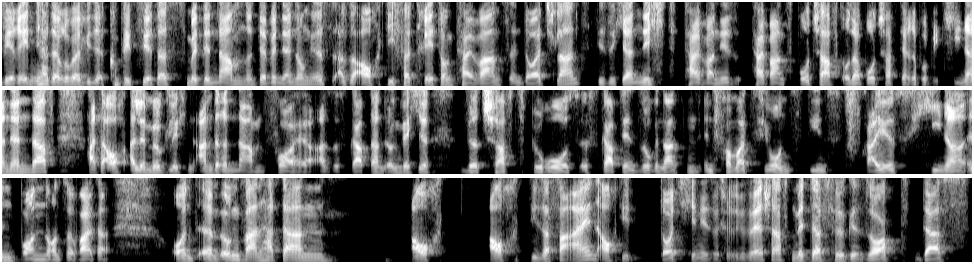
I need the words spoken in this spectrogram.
wir reden ja darüber, wie kompliziert das mit den Namen und der Benennung ist. Also auch die Vertretung Taiwans in Deutschland, die sich ja nicht Taiwanes, Taiwans Botschaft oder Botschaft der Republik China nennen darf, hatte auch alle möglichen anderen Namen vorher. Also es gab dann irgendwelche Wirtschaftsbüros, es gab den sogenannten Informationsdienst Freies China in Bonn und so weiter. Und ähm, irgendwann hat dann auch, auch dieser Verein, auch die deutsch-chinesische Gesellschaft mit dafür gesorgt, dass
